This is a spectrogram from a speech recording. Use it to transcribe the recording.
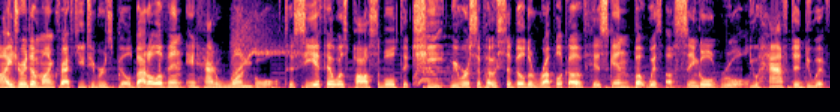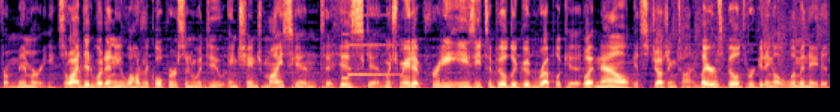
I joined a Minecraft YouTuber's build battle event and had one goal, to see if it was possible to cheat. We were supposed to build a replica of his skin, but with a single rule. You have to do it from memory. So I did what any logical person would do and change my skin to his skin, which made it pretty easy to build a good replicate. But now, it's judging time. Players' builds were getting eliminated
